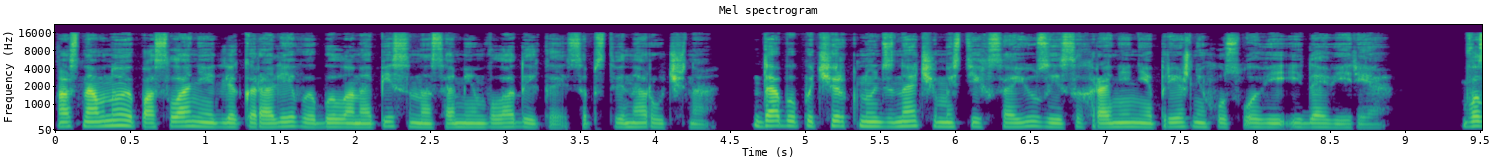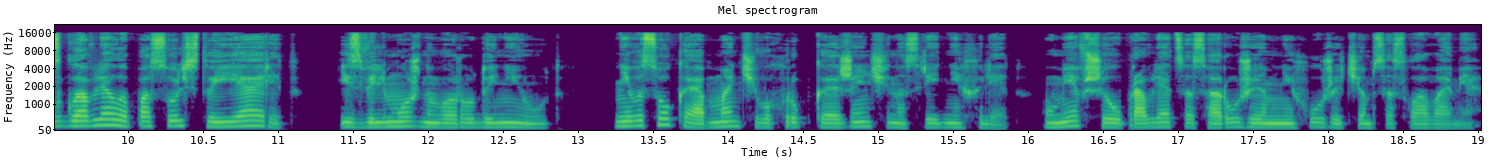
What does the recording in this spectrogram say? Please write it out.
Основное послание для королевы было написано самим владыкой, собственноручно, дабы подчеркнуть значимость их союза и сохранение прежних условий и доверия. Возглавляла посольство Ярит из вельможного рода Ниут, Невысокая, обманчиво хрупкая женщина средних лет, умевшая управляться с оружием не хуже, чем со словами.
